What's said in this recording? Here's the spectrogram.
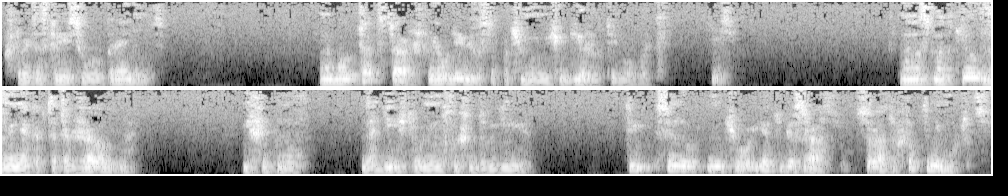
что это, скорее всего, украинец. Он был так стар, что я удивился, почему еще держат его вот здесь. Он осмотрел на меня как-то так жалобно и шепнул, надеюсь, что меня услышат другие. Ты, сынок, ничего, я тебе сразу, сразу, чтоб ты не мучился.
